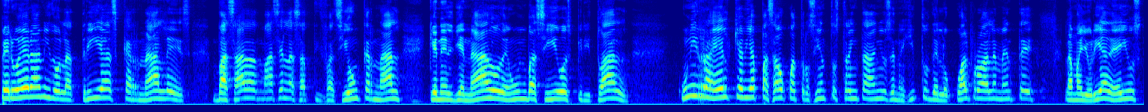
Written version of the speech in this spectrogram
pero eran idolatrías carnales, basadas más en la satisfacción carnal que en el llenado de un vacío espiritual. Un Israel que había pasado 430 años en Egipto, de lo cual probablemente la mayoría de ellos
